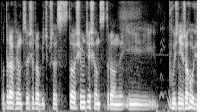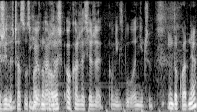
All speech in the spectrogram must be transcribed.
potrafią coś robić przez 180 stron i później żałujesz, ile czasu I okaże, zmarnowałeś. okaże się, że komiks był o niczym. Dokładnie.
